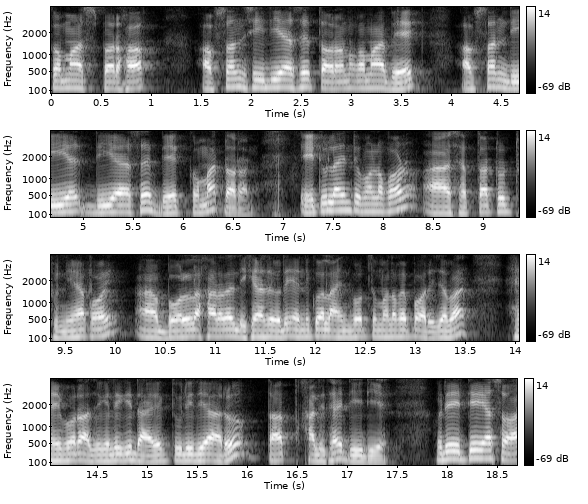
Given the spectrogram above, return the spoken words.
কমা স্পৰ্শক। অপশ্যন চি দিয়া আছে তৰণ কমা বেগ অপশ্যন ডি দিয়া আছে বেগ কমা তৰণ। এইটো লাইন তোমালোকৰ চেপ্টাৰটোত ধুনীয়াকৈ বল আকাৰেৰে লিখা আছে। গতিকে এনেকুৱা লাইনবোৰ তোমালোকে পঢ়ি যাবা। সেইবোৰ আজিকালি কি ডাইৰেক্ট তুলি দিয়া আৰু তাত খালী ঠাই দি দিয়ে। গতিকে এতিয়া ইয়াত চোৱা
